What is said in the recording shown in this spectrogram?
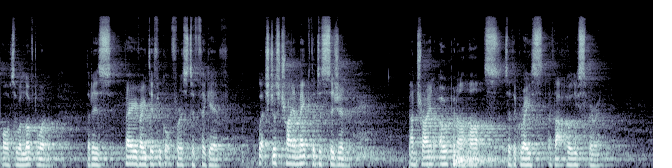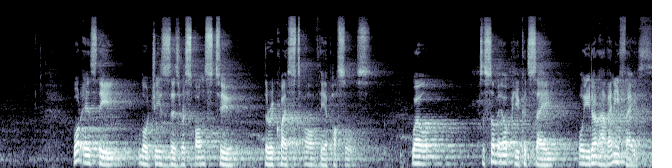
or to a loved one that is very, very difficult for us to forgive, let's just try and make the decision and try and open our hearts to the grace of that Holy Spirit. What is the Lord Jesus' response to the request of the apostles? Well, to sum it up, you could say, well, you don't have any faith.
